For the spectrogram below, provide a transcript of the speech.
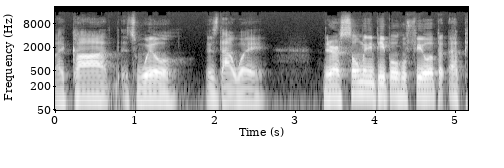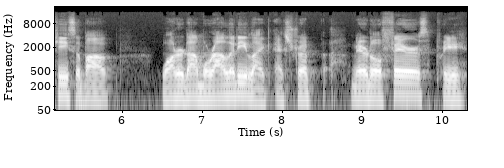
like God's will is that way. There are so many people who feel at peace about watered down morality like extramarital affairs, pre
